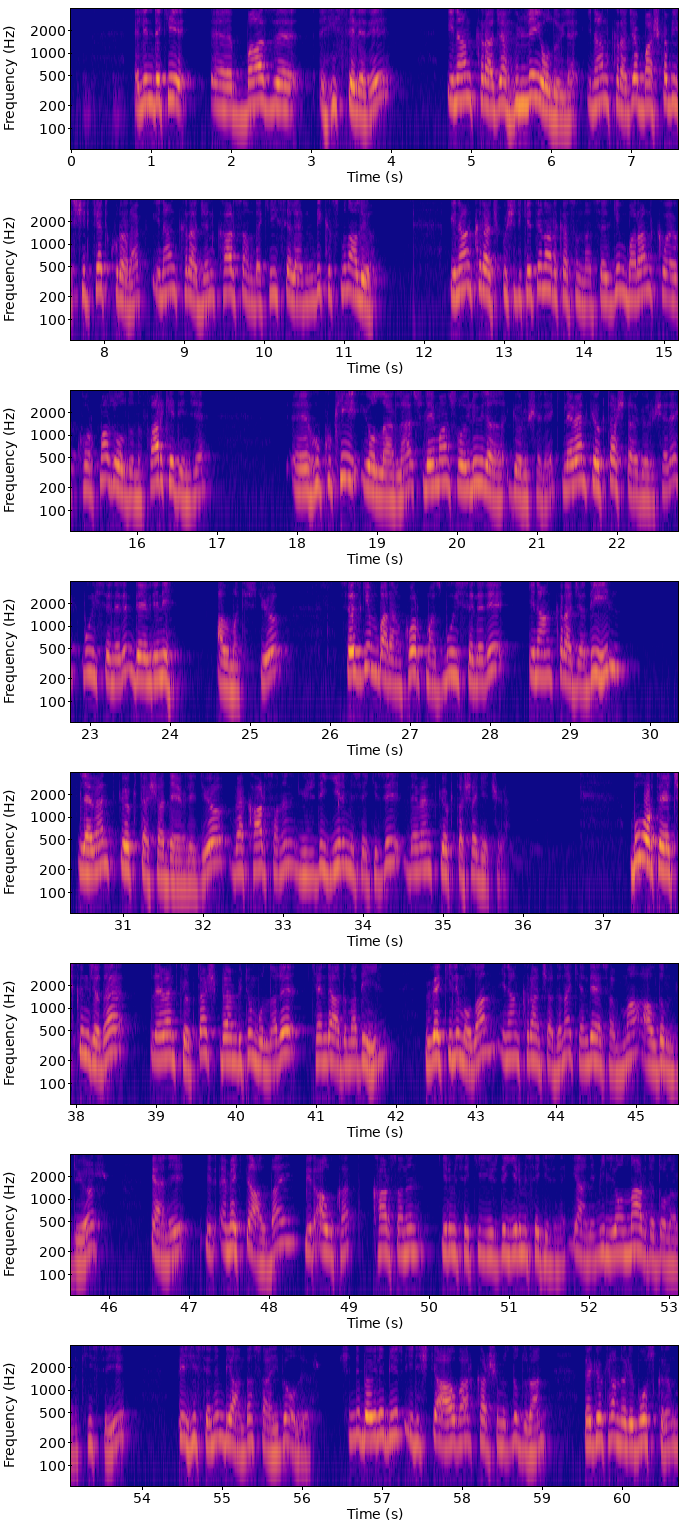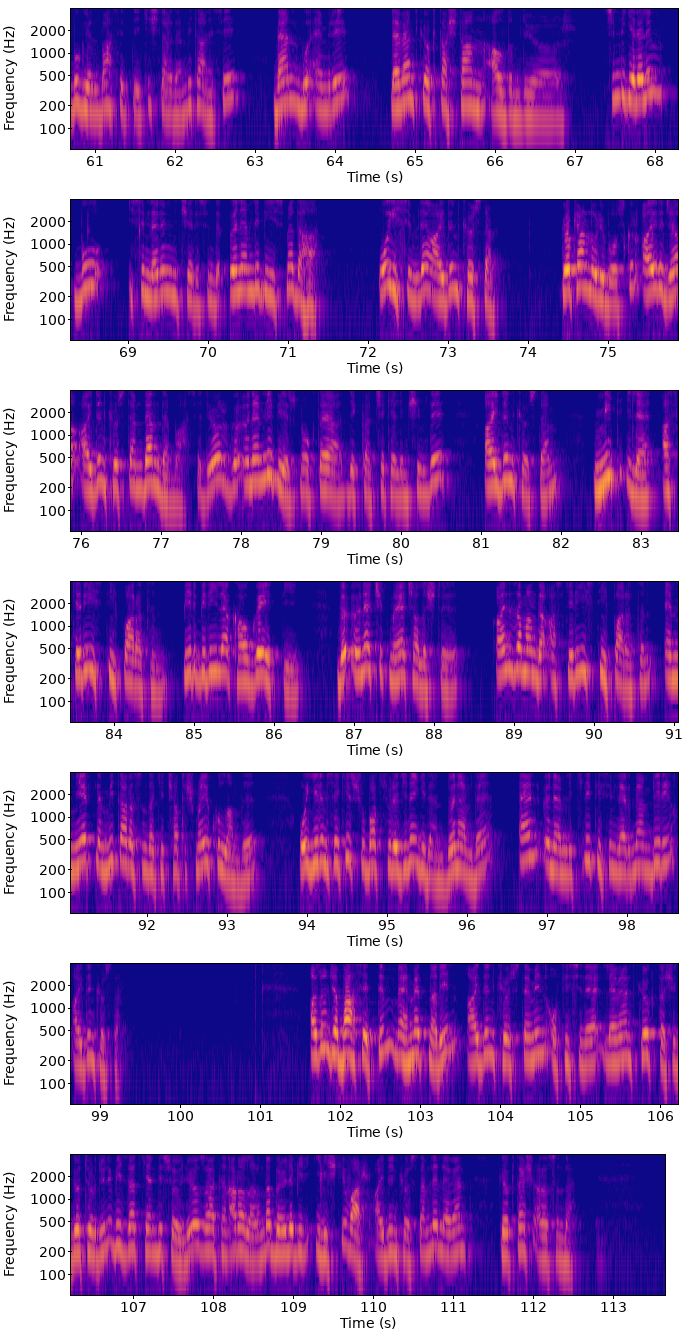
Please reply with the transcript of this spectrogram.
elindeki e, bazı hisseleri İnan Kıraç'a hülle yoluyla İnan Kıraç'a başka bir şirket kurarak İnan Kıraç'ın Karsan'daki hisselerinin bir kısmını alıyor. İnan Kıraç bu şirketin arkasından Sezgin Baran Korkmaz olduğunu fark edince e, hukuki yollarla Süleyman Soylu'yla görüşerek, Levent Göktaş'la görüşerek bu hisselerin devrini almak istiyor. Sezgin Baran Korkmaz bu hisseleri İnan Kıraç'a değil Levent Göktaş'a devrediyor ve Karsa'nın %28'i Levent Göktaş'a geçiyor. Bu ortaya çıkınca da Levent Göktaş ben bütün bunları kendi adıma değil müvekkilim olan İnan Kıranç adına kendi hesabıma aldım diyor. Yani bir emekli albay, bir avukat Karsa'nın 28 %28'ini yani milyonlarca dolarlık hisseyi bir hissenin bir anda sahibi oluyor. Şimdi böyle bir ilişki ağı var karşımızda duran ve Gökhan Nuri Bozkır'ın bugün bahsettiği kişilerden bir tanesi ben bu emri Levent Göktaş'tan aldım diyor. Şimdi gelelim bu isimlerin içerisinde önemli bir isme daha. O isim de Aydın Köstem. Gökhan Nuri Bozkır ayrıca Aydın Köstem'den de bahsediyor ve önemli bir noktaya dikkat çekelim şimdi. Aydın Köstem MIT ile askeri istihbaratın birbiriyle kavga ettiği ve öne çıkmaya çalıştığı, aynı zamanda askeri istihbaratın emniyetle MIT arasındaki çatışmayı kullandığı, o 28 Şubat sürecine giden dönemde en önemli kilit isimlerinden biri Aydın Köstem. Az önce bahsettim. Mehmet Narin Aydın Köstem'in ofisine Levent Göktaş'ı götürdüğünü bizzat kendi söylüyor. Zaten aralarında böyle bir ilişki var. Aydın Köstem'le Levent Göktaş arasında.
